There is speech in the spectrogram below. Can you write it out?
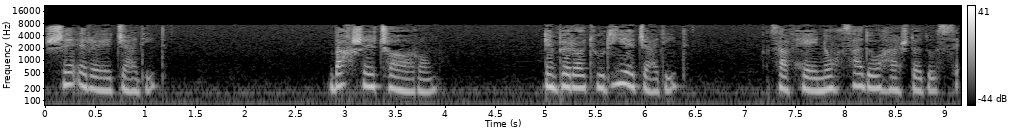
شعر جدید. بخش چهارم. امپراتوری جدید صفحه 983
